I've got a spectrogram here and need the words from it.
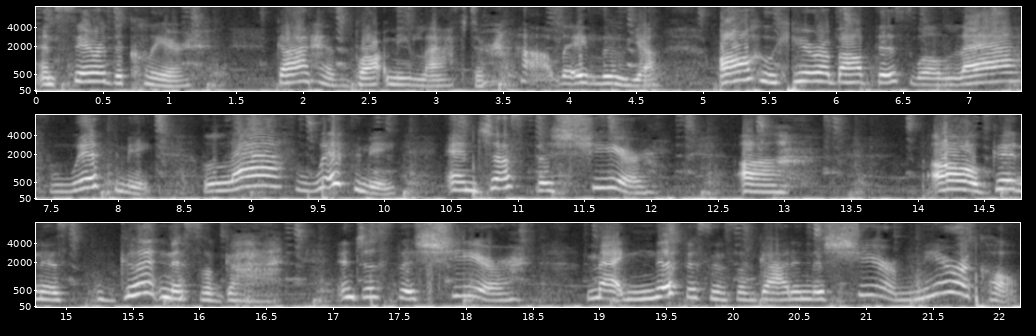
And Sarah declared, God has brought me laughter. Hallelujah. All who hear about this will laugh with me. Laugh with me. And just the sheer, uh, oh goodness, goodness of God. And just the sheer magnificence of God and the sheer miracle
